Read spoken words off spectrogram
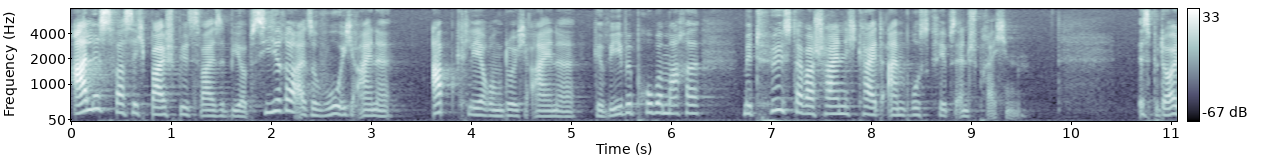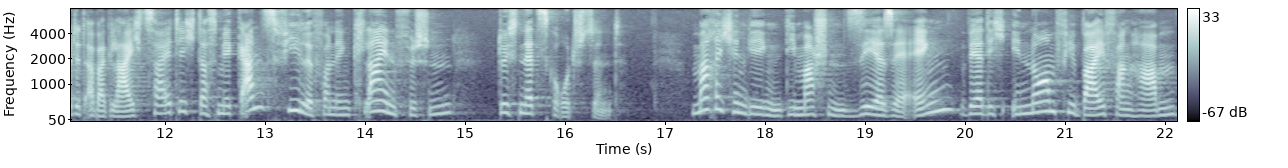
alles, was ich beispielsweise biopsiere, also wo ich eine Abklärung durch eine Gewebeprobe mache, mit höchster Wahrscheinlichkeit einem Brustkrebs entsprechen. Es bedeutet aber gleichzeitig, dass mir ganz viele von den kleinen Fischen durchs Netz gerutscht sind. Mache ich hingegen die Maschen sehr, sehr eng, werde ich enorm viel Beifang haben,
